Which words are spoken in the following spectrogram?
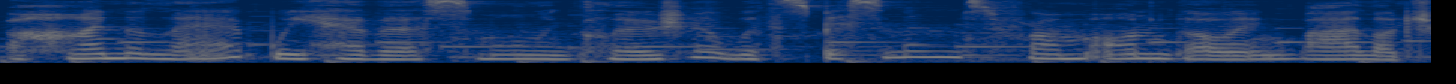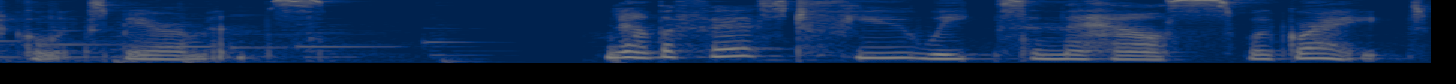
Behind the lab, we have a small enclosure with specimens from ongoing biological experiments. Now, the first few weeks in the house were great.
